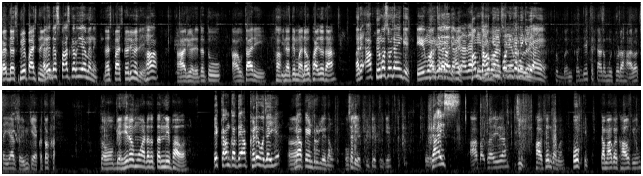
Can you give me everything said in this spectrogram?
પછી દસમી પાસ નહીં अरे दस पास कर दिया मैंने દસ પાસ કર્યું હતી हाँ હારું હેડે તો તું આ ઉતારી હા. એનાથી મને એવું ફાયદો થા अरे आप फेमस हो जाएंगे टीवी में हर आके जगह दादा, पे। दादा, हम टीवी गांव में की आके रिपोर्टिंग ऐसे करने के लिए बोले। आए हैं તો બંધ કરી દે કે તાળ હું થોડા હારો તૈયાર તો એમ કે તો ખરા. તો બેહી રહું હું એટલે તો તને નહીં ફાવે एक काम करते हैं आप खड़े हो जाइए हाँ। मैं आपका इंटरव्यू लेता हूँ चलिए ઠીક છે ઠીક છે गाइस આ બાજુ આવી ગયા જી ફાવશે ને તમને ओके તમારે કોઈ ખાવું પીવું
